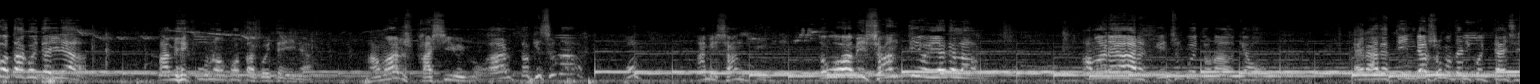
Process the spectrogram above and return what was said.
কথা কইতারি না। আমি কোনো কথা কইতারি না। আমার ফাঁসি হইব আর তো কিছু না। আমি শান্তি। তবু আমি শান্তি হইয়া গেলাম। আমার আর কিছু কইতো না কেউ। এর আগে তিনটার সময় জানি করতে আছে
